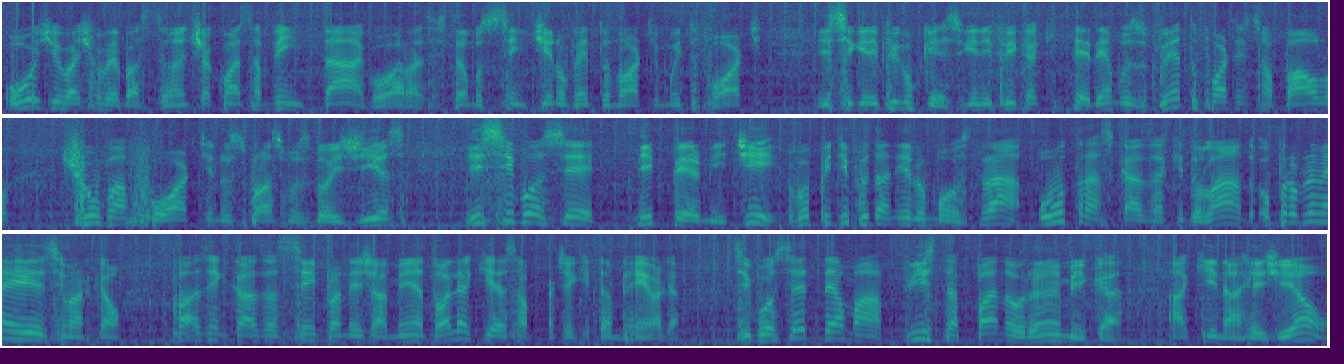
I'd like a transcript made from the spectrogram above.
hoje vai chover bastante, já começa a ventar agora, estamos sentindo o vento norte muito forte. E significa o quê? Significa que teremos vento forte em São Paulo, chuva forte nos próximos dois dias. E se você me permitir, eu vou pedir para o Danilo mostrar outras casas aqui do lado. O problema é esse, Marcão. Fazem casas sem planejamento. Olha aqui essa parte aqui também, olha. Se você der uma vista panorâmica aqui na região,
